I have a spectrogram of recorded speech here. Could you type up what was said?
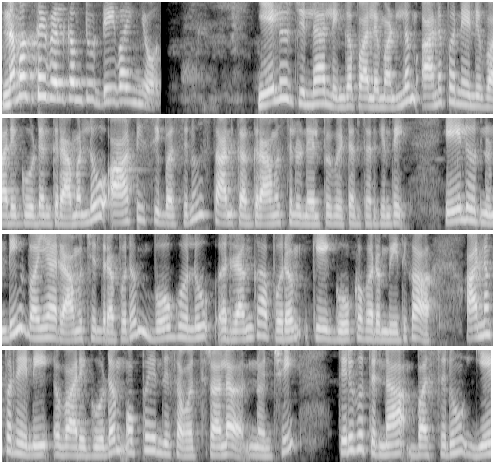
నమస్తే welcome to DY news. Eluru జిల్లా లింగపాలెం మండలం అనపనేని వారిగూడెం గ్రామంలో ఆర్టీసీ బస్సును స్థానిక గ్రామస్తులు నిలిపివేయడం జరిగింది. ఏలూరు నుండి వయా రామచంద్రపురం బోగోలు రంగాపురం కె గోకవరం మీదుగా అనపనేని వారిగూడెం ముప్పై ఎనిమిది సంవత్సరాల నుంచి తిరుగుతున్న బస్సును ఏ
